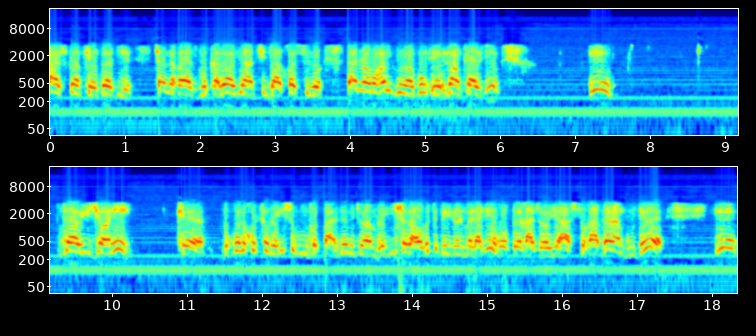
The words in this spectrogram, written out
ارز کنم تعدادی چند نفر از وکلا یا همچین درخواستی رو در نامه های گوناگون اعلام کردیم. این لاریجانی که به قول خودشون رئیس نمی‌دونم رئیس روابط بین المللی قوه قضایی هست و قبلا هم بوده. این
